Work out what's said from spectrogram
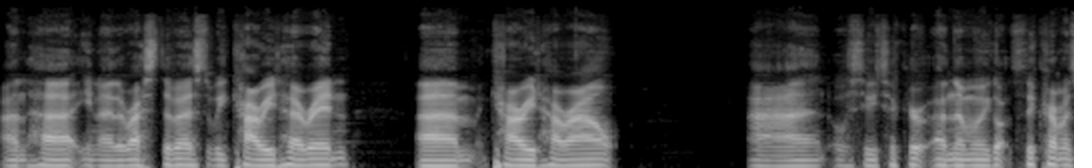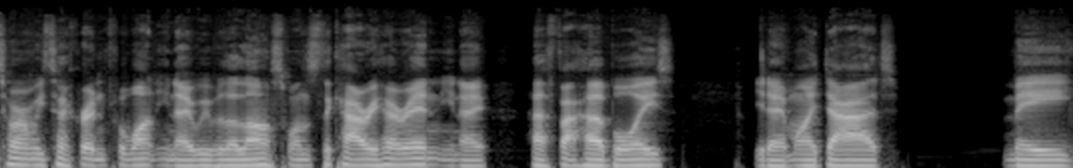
and her. You know, the rest of us. We carried her in, um, carried her out, and obviously we took her. And then when we got to the crematorium, we took her in for one. You know, we were the last ones to carry her in. You know, her her boys. You know, my dad, me,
